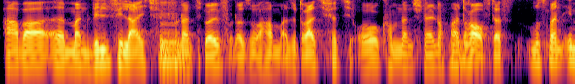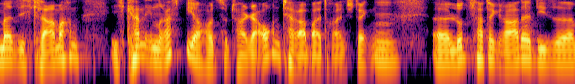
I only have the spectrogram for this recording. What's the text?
Aber äh, man will vielleicht 512 mhm. oder so haben. Also 30, 40 Euro kommen dann schnell nochmal mhm. drauf. Das muss man immer sich klar machen. Ich kann in Raspbian heutzutage auch ein Terabyte reinstecken. Mhm. Äh, Lutz hatte gerade diese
